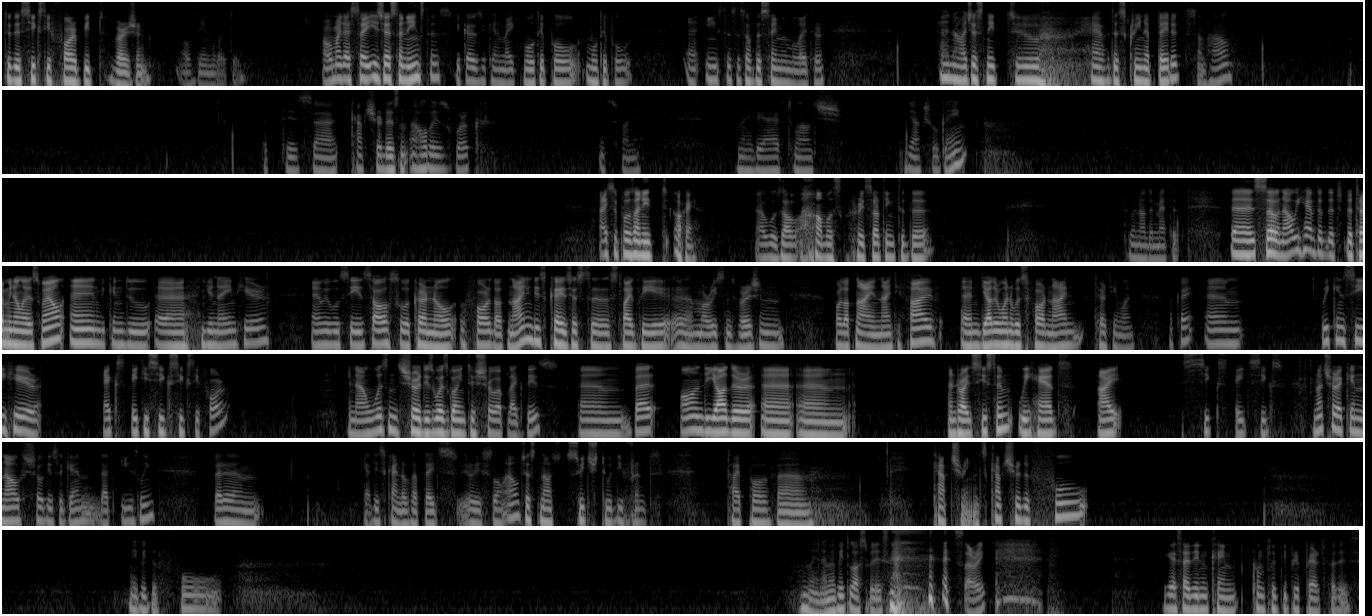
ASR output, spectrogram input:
to the 64-bit version of the emulator. Or might I say it's just an instance because you can make multiple multiple uh, instances of the same emulator. And now I just need to have the screen updated somehow. But this uh, capture doesn't always work. It's funny. Maybe I have to launch the actual game. I suppose I need to, okay. I was al almost resorting to the to another method. Uh, so now we have the, the, the terminal as well, and we can do uh, uname here, and we will see it's also a kernel 4.9. In this case, just a slightly uh, more recent version, 4.9.95, and the other one was 4.9.31. Okay, um, we can see here x8664 and I wasn't sure this was going to show up like this um, but on the other uh, um, Android system we had i686 I'm not sure I can now show this again that easily but um, yeah this kind of updates really slow. I'll just now switch to a different type of um, capturing. Let's capture the full maybe the full oh man I'm a bit lost with this. Sorry. I guess I didn't came completely prepared for this.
